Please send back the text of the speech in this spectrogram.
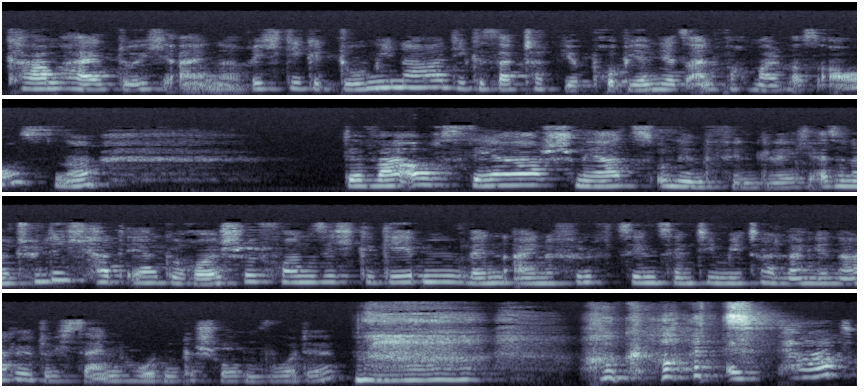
kam halt durch eine richtige Domina, die gesagt hat, wir probieren jetzt einfach mal was aus. Ne? der war auch sehr schmerzunempfindlich. Also natürlich hat er Geräusche von sich gegeben, wenn eine 15 Zentimeter lange Nadel durch seinen Hoden geschoben wurde. Oh Gott. Es tat,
